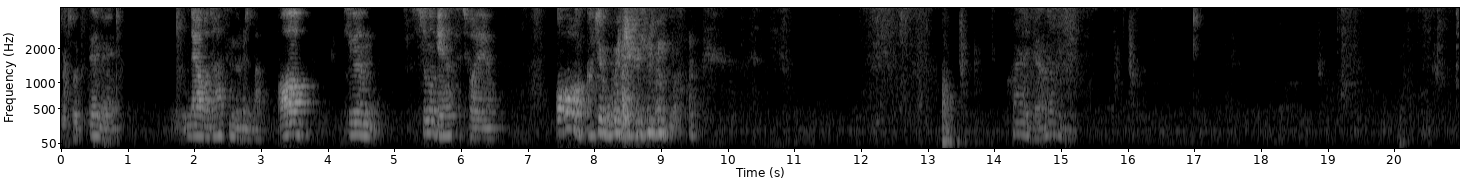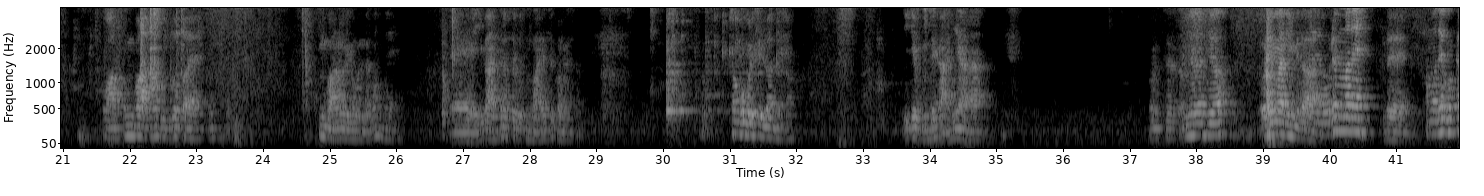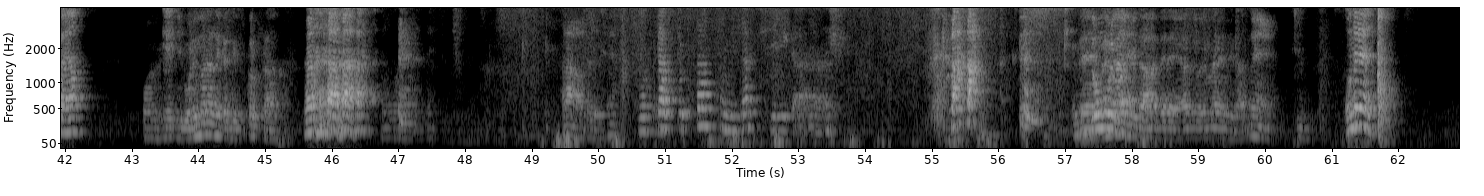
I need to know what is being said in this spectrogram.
뭐 때문에? 내가 먼저 하트 누른다. 어 지금 20개 하트 저예요. 어, 어 갑자기 왜 이렇게 하이야. 와 공부 안 하고 이거 봐야지. 공부 안 하고 이거 본다고? 네. 에이 이거 안 들었어도 공부 안 했을 거면서. 전곡을 찔렀네요. 이게 문제가 아니야. 아무튼 안녕하세요. 오랜만입니다. 네, 오랜만에 네. 한번 해볼까요? 와, 여기 오랜만에 하니까 되게. 너무 오랜만인데. 하나 둘 셋. 뚝딱뚝딱 동작 시간. 네, 너무 오랜만입니다. 네, 아주 오랜만입니다. 네. 오늘은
